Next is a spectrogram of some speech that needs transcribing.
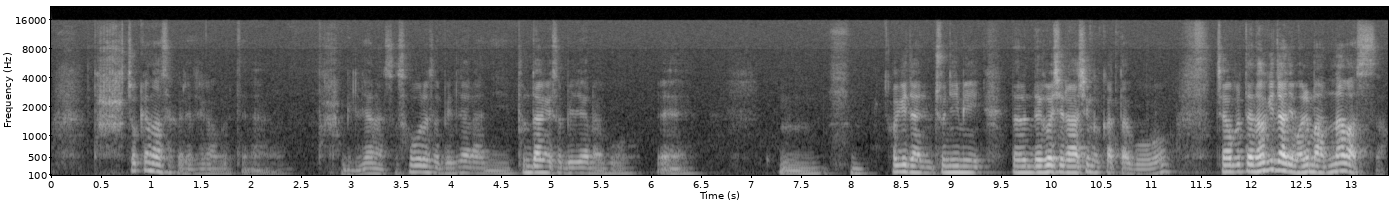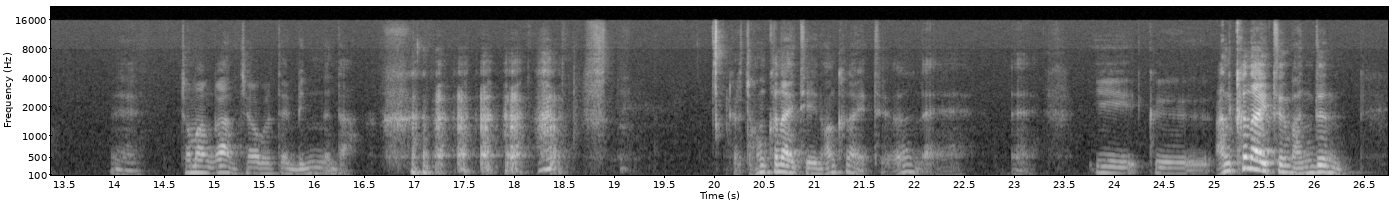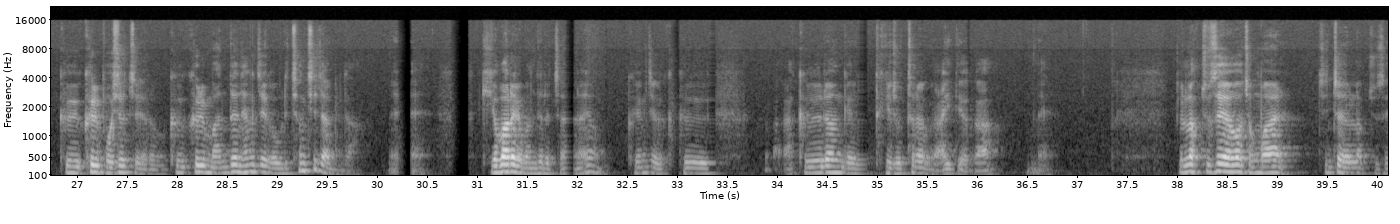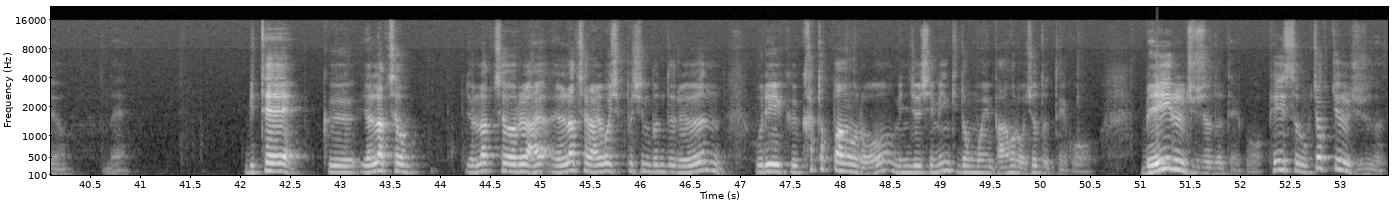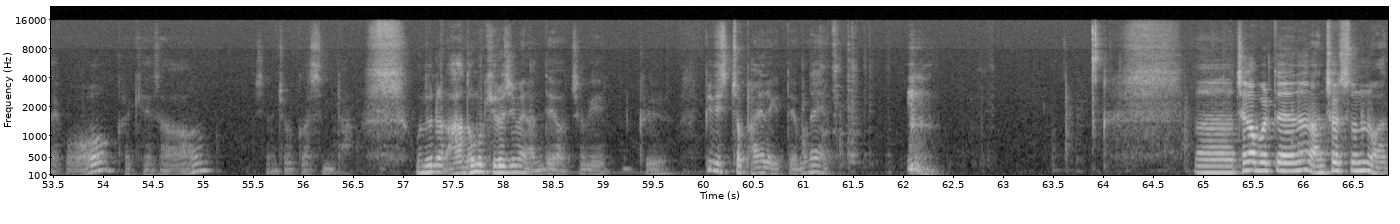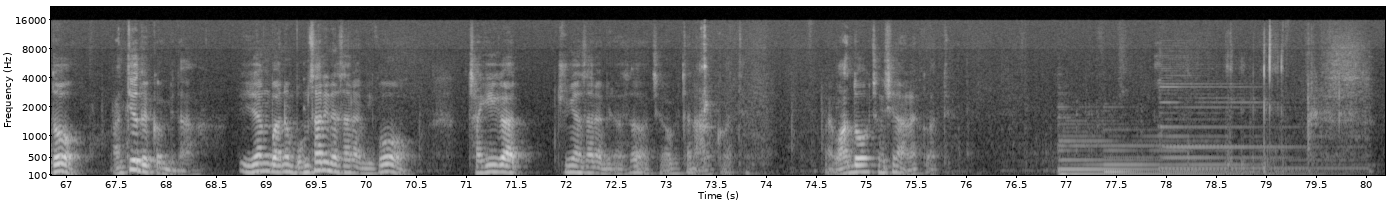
다 쫓겨나서 그래, 제가 볼 때는. 다 밀려났어. 서울에서 밀려나니 분당에서 밀려나고. 예. 음, 허 기자님 주님이 너는 내 것이라 하신 것 같다고. 제가 볼 때는 허 기자님 얼마 안 남았어. 예. 조만간 제가 볼 때 믿는다. 그렇죠. 헝크나이트인 헝크나이트. 네. 네. 이, 그, 안크나이트 만든 그 글 보셨죠, 여러분? 그 글 만든 형제가 우리 청취자입니다. 네. 기가 바르게 만들었잖아요. 그 형제가 그, 아, 그런 게 되게 좋더라고요, 아이디어가. 네. 연락 주세요, 정말. 진짜 연락 주세요. 네. 밑에 그 연락처 연락처를 연락처를 알고 싶으신 분들은 우리 그 카톡방으로 민주시민 기독모임 방으로 오셔도 되고 메일을 주셔도 되고 페이스북 쪽지를 주셔도 되고 그렇게 해서 하시면 좋을 것 같습니다. 오늘은 아 너무 길어지면 안 돼요. 저기 그 PD 수첩 봐야 되기 때문에 어, 제가 볼 때는 안철수는 와도 안 뛰어들 겁니다. 이 양반은 몸살이는 사람이고 자기가 중요한 사람이라서 제가 볼 때는 안할것 같아요. 와도 정신 안 할 것 같아요.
